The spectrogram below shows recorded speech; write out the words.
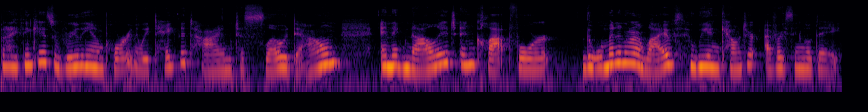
But I think it's really important that we take the time to slow down and acknowledge and clap for the women in our lives who we encounter every single day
